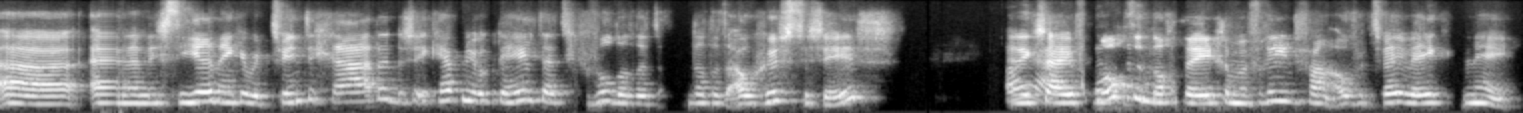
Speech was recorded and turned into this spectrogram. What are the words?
uh, en dan is het hier in één keer weer 20 graden. Dus ik heb nu ook de hele tijd het gevoel dat het, dat het augustus is. En oh, ik zei vanochtend nog tegen mijn vriend van over twee weken... Nee,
